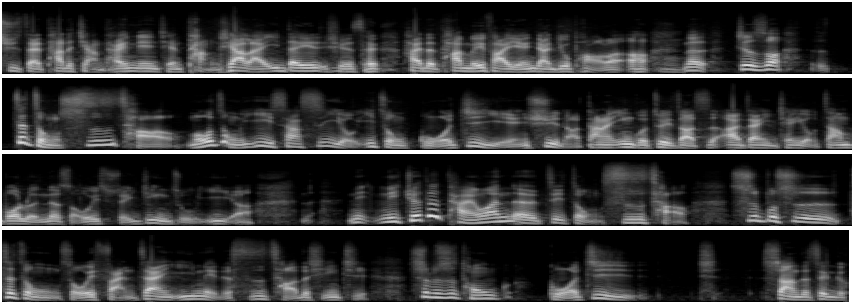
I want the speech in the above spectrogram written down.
去在他的讲台面前躺下来，一堆学生害得他没法演讲就跑了啊！那就是说，这种思潮某种意义上是有一种国际延续的。当然，英国最早是二战以前有张伯伦的所谓绥靖主义啊。你你觉得台湾的这种思潮是不是这种所谓反战医美的思潮的兴起，是不是同国际上的这个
